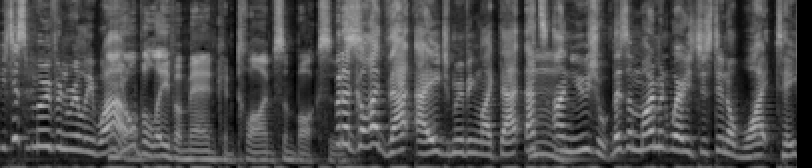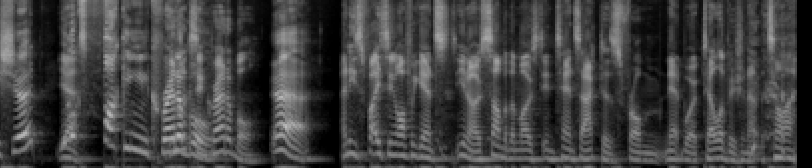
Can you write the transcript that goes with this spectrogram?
he's just moving really well. You'll believe a man can climb some boxes. But a guy that age moving like that, that's hmm. unusual. There's a moment where he's just in a white t-shirt. He Yeah. looks fucking He incredible. looks incredible. Yeah. And he's facing off against, you know, some of the most intense actors from network television at the time.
